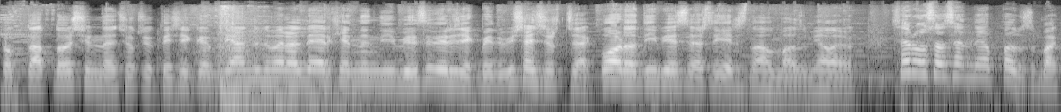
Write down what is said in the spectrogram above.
çok tatlı olur. Şimdiden çok çok teşekkür ederim. Bir an dedim herhalde erkenden DBS'i verecek. Beni bir şaşırtacak. Bu arada DBS verse gerisini almazdım. Yalan yok. Sen olsan sen de yapmaz mısın? Bak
